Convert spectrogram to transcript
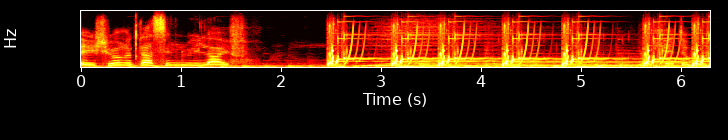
Ich höre das in Real Life. Ich hätte wohl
